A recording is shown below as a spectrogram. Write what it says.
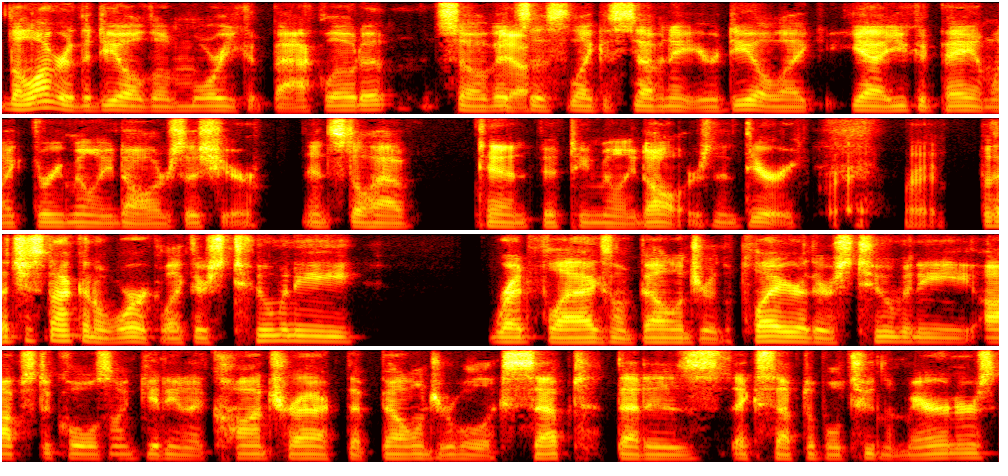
the longer the deal, the more you could backload it. So if it's yeah. like a seven, eight year deal, like, yeah, you could pay him like $3 million this year and still have 10, 15 million dollars in theory. Right. Right. But that's just not going to work. Like there's too many red flags on Bellinger, the player. There's too many obstacles on getting a contract that Bellinger will accept that is acceptable to the Mariners.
